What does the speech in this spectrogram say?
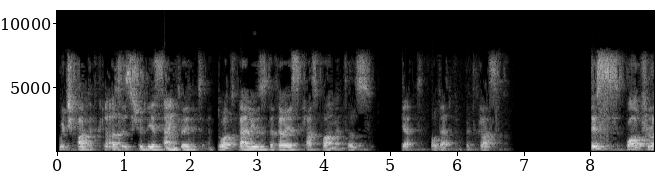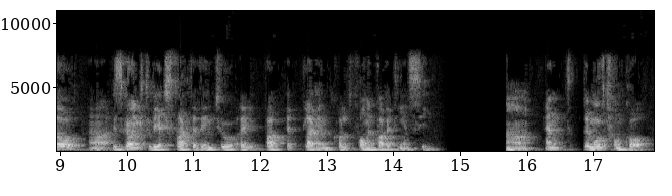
which Puppet classes should be assigned to it, and what values the various class parameters get for that Puppet class. This workflow uh, is going to be extracted into a Puppet plugin called Foreman Puppet ENC um, and removed from core.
